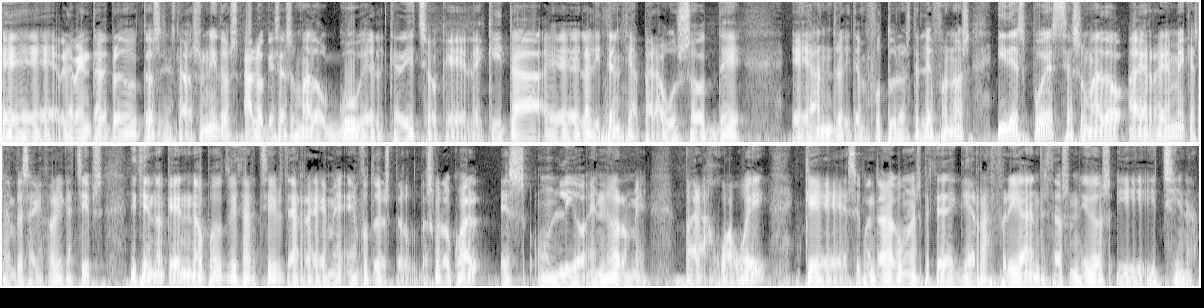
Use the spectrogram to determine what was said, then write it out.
eh, la venta de productos en Estados Unidos, a lo que se ha sumado Google, que ha dicho que le quita eh, la licencia para uso de eh, Android en futuros teléfonos y después se ha sumado ARM, que es la empresa que fabrica chips, diciendo que no puede utilizar chips de ARM en futuros productos, con lo cual es un lío enorme para Huawei que se encuentra ahora como una especie de guerra fría entre Estados Unidos y, China.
